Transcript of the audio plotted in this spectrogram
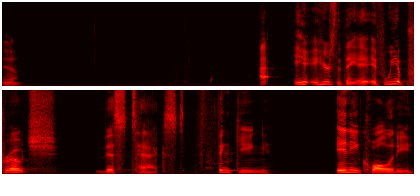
Yeah. I, here's the thing if we approach this text thinking inequality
